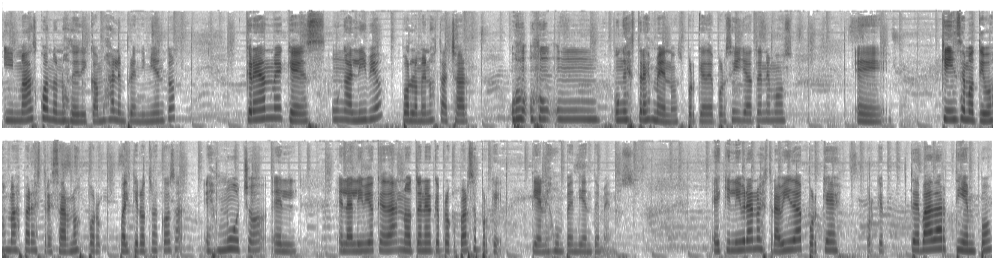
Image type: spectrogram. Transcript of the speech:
Y más cuando nos dedicamos al emprendimiento, créanme que es un alivio, por lo menos tachar un, estrés menos, porque de por sí ya tenemos 15 eh, motivos más para estresarnos por cualquier otra cosa. Es mucho el, el alivio que da no tener que preocuparse porque tienes un pendiente menos. Equilibra nuestra vida, ¿por qué? Porque te va a dar tiempo,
